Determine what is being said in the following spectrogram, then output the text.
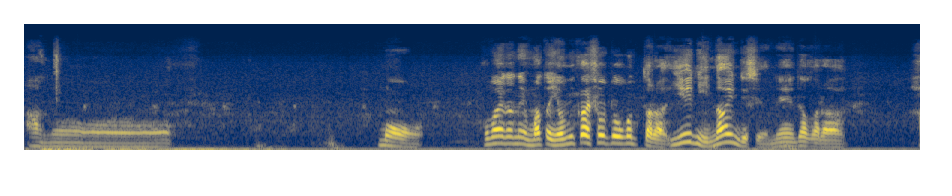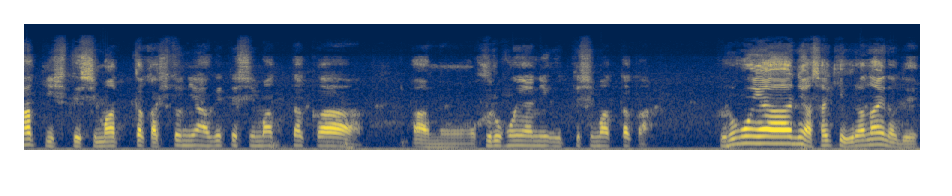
あのー、もう、この間ね、また読み返そうと思ったら家にいないんですよね。だから、破棄してしまったか、人にあげてしまったか、あのー、古本屋に売ってしまったか。古本屋には最近売らないので、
